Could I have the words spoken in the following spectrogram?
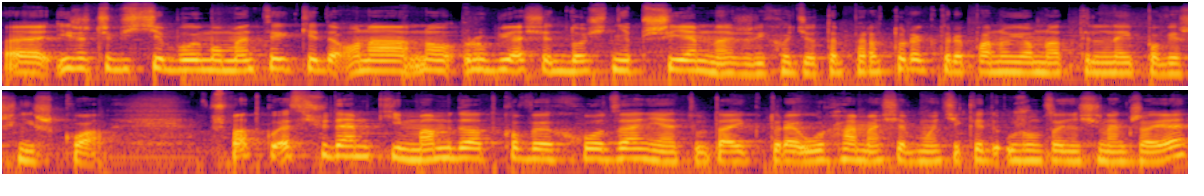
e, i rzeczywiście były momenty, kiedy ona no, robiła się dość nieprzyjemna, jeżeli chodzi o temperaturę, które panują na tylnej powierzchni szkła. W przypadku S7 mamy dodatkowe chłodzenie tutaj, które uruchamia się w momencie, kiedy urządzenie się nagrzeje.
